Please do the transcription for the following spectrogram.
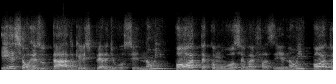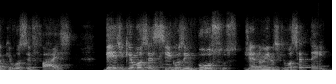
Esse é o resultado que ele espera de você. Não importa como você vai fazer, não importa o que você faz desde que você siga os impulsos genuínos que você tem.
